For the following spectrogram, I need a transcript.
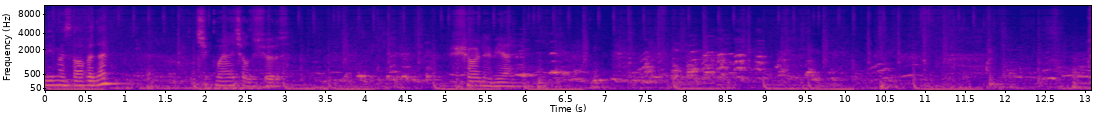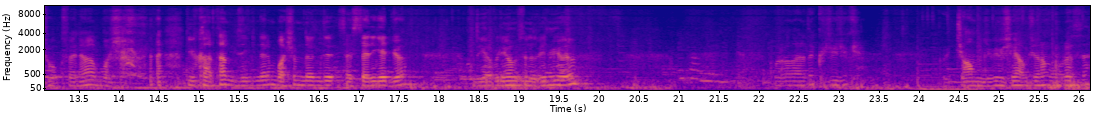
bir mesafeden çıkmaya çalışıyoruz. Şöyle bir yer. Çok fena baş. Yukarıdan bizimkilerin başım döndü sesleri geliyor. Duyabiliyor musunuz bilmiyorum. Buralarda küçücük cam gibi bir şey yapmışlar ama burası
